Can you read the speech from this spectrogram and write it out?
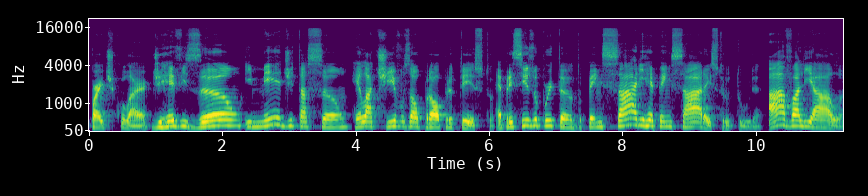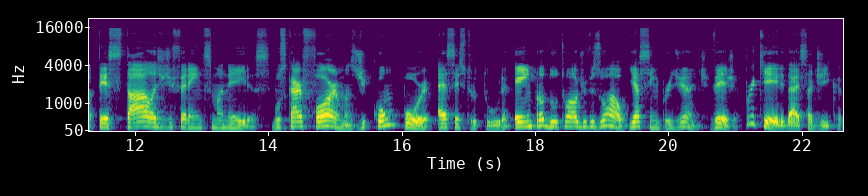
particular de revisão e meditação relativos ao próprio texto. É preciso, portanto, pensar e repensar a estrutura, avaliá-la, testá-la de diferentes maneiras, buscar formas de compor essa estrutura em produto audiovisual e assim por diante. Veja, por que ele dá essa dica?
